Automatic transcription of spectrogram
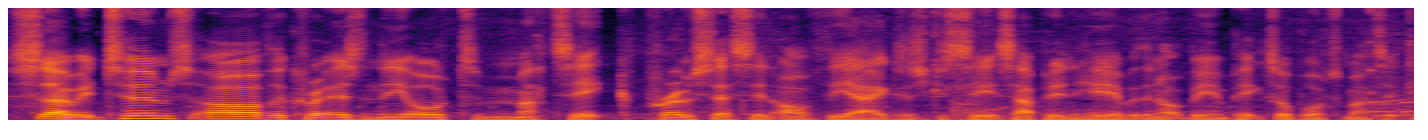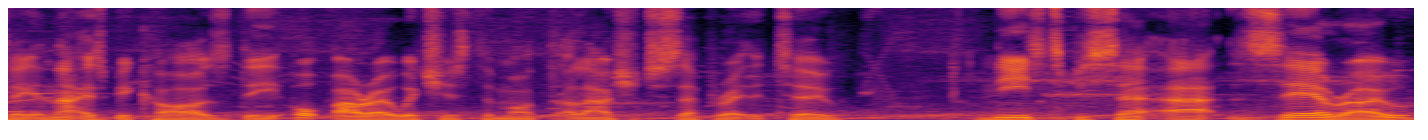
So, in terms of the critters and the automatic processing of the eggs, as you can see, it's happening here, but they're not being picked up automatically, and that is because the up arrow, which is the mod that allows you to separate the two, needs to be set at zero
